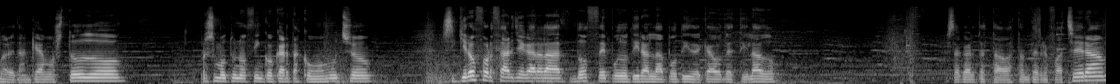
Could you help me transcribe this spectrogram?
Vale, tanqueamos todo. Próximo turno 5 cartas como mucho. Si quiero forzar llegar a las 12, puedo tirar la poti de caos destilado. Esa carta está bastante refachera.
